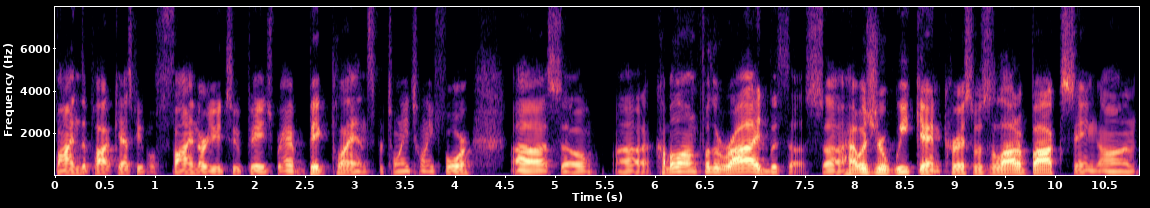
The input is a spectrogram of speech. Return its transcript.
find the podcast. People find our YouTube page. We have big plans for 2024. Uh, so uh, come along for the ride with us. Uh, how was your weekend, Chris? Was a lot of boxing on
